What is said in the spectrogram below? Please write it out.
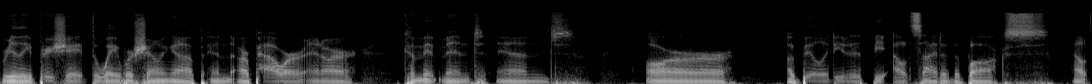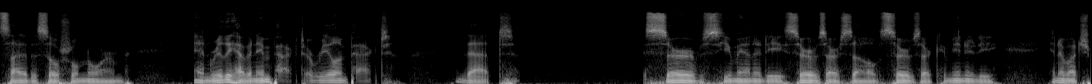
really appreciate the way we're showing up and our power and our commitment and our ability to be outside of the box, outside of the social norm, and really have an impact, a real impact that serves humanity, serves ourselves, serves our community in a much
